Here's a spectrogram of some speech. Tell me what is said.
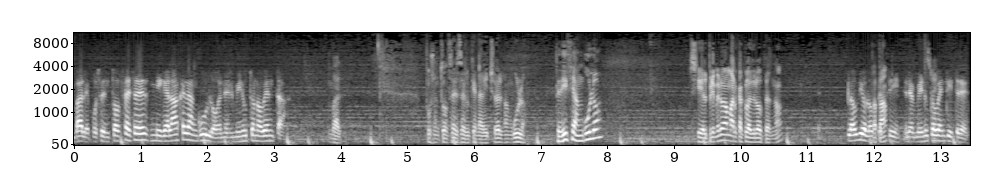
Vale, pues entonces es Miguel Ángel Angulo en el minuto 90. Vale. Pues entonces el que me ha dicho el Angulo. ¿Te dice Angulo? Sí, el primero lo marca Claudio López, ¿no? Claudio López, ¿Papá? sí, en el minuto 23.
